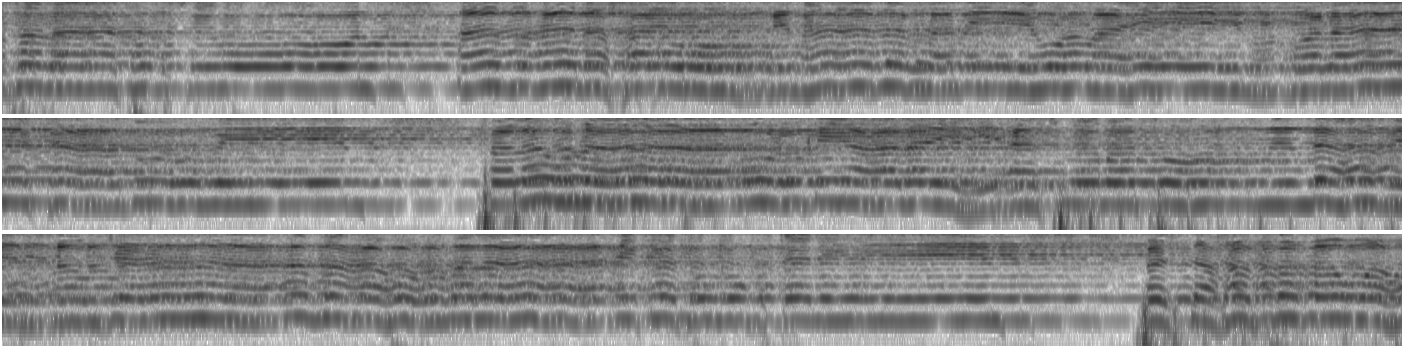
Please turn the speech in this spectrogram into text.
أفلا تبصرون. أم أنا خير من هذا الذي هو مهين ولا يكاد يبين؟ فلولا ألقي عليه أسورة من ذهب أو جاء معه الملائكة مقترنين. فاستخف قومه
